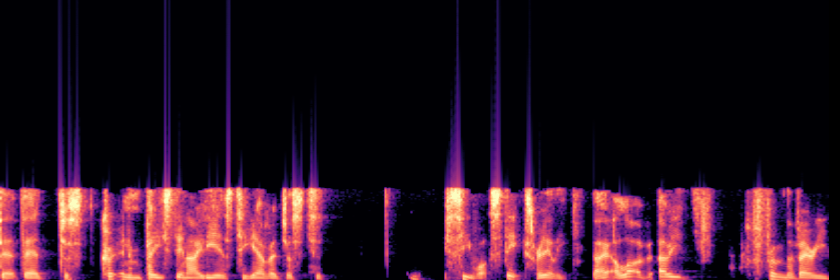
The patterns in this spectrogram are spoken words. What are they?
they're, they're just cutting and pasting ideas together just to see what sticks. Really, a lot of I mean, from the very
